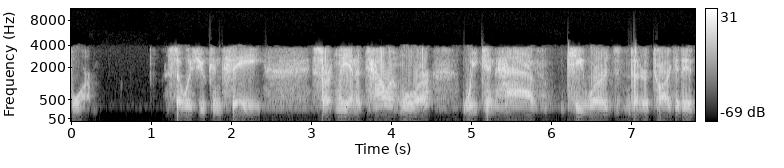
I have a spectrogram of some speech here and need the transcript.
form. So as you can see, certainly in a talent war, we can have keywords that are targeted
